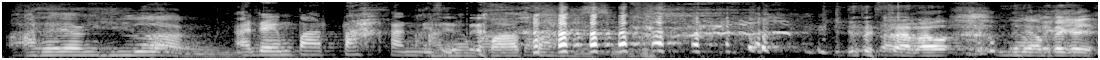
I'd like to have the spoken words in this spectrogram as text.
ada yang hilang. gitu. Ada yang patah kan di ada situ. yang patah di situ. Itu cara menyampaikan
